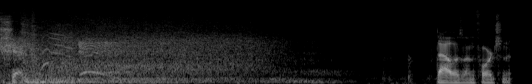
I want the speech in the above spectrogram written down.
Shit. That was unfortunate.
